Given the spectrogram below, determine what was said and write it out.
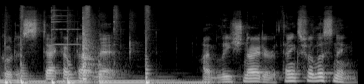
Go to stackup.net. I'm Lee Schneider. Thanks for listening.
